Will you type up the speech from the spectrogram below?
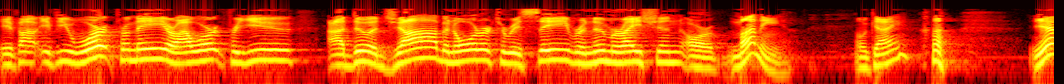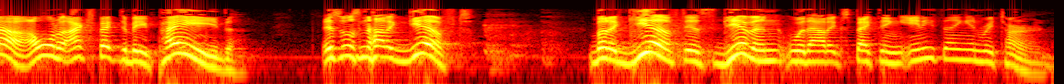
if I if you work for me or I work for you, I do a job in order to receive remuneration or money. Okay? Yeah, I want to, I expect to be paid. This was not a gift. But a gift is given without expecting anything in return.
